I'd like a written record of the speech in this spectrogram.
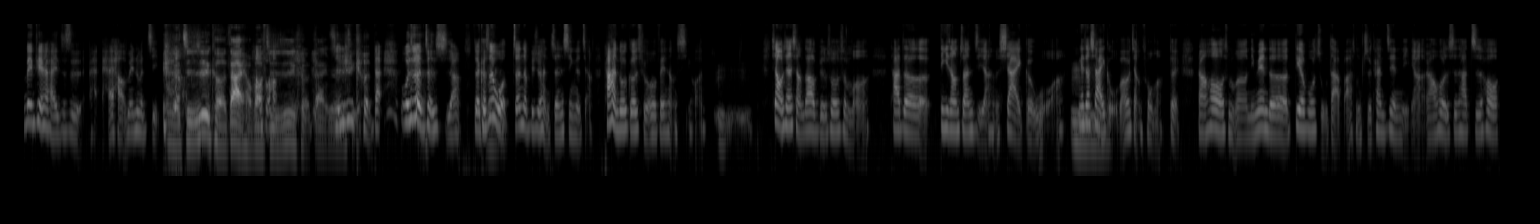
那天还就是还 还好，没那么近。OK，指日可待，好不好？好不好指日可待，指。日可待，我是很诚实啊。对，可是我真的必须很真心的讲，他很多歌曲我都非常喜欢。嗯，像我现在想到，比如说什么他的第一张专辑啊，什么下一个我啊，应该叫下一个我吧？我讲错吗？对，然后什么里面的第二波主打吧，什么只看见你啊，然后或者是他之后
